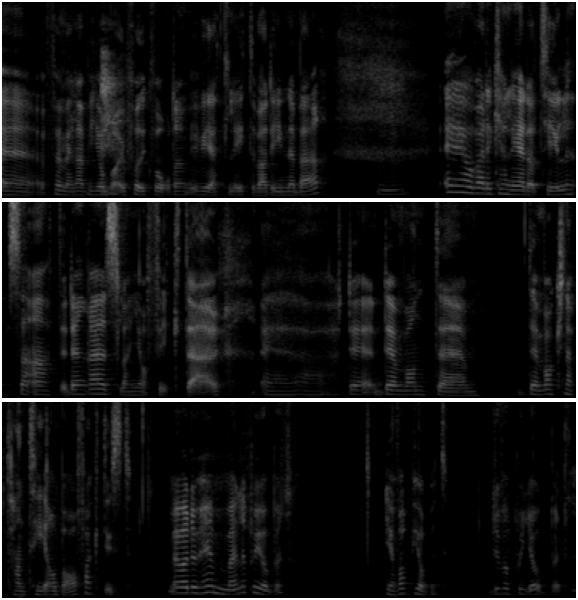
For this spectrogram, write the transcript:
Eh, för jag menar, vi jobbar i sjukvården, vi vet lite vad det innebär. Mm. Eh, och vad det kan leda till. Så att den rädslan jag fick där, eh, det, den var inte, den var knappt hanterbar faktiskt. Men var du hemma eller på jobbet? Jag var på jobbet. Du var på jobbet, ja.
